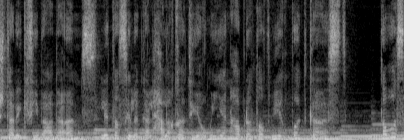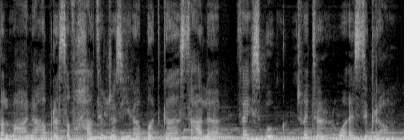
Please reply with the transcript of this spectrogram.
اشترك في بعد أمس لتصلك الحلقات يوميا عبر تطبيق بودكاست. تواصل معنا عبر صفحات الجزيرة بودكاست على فيسبوك تويتر وإنستغرام.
